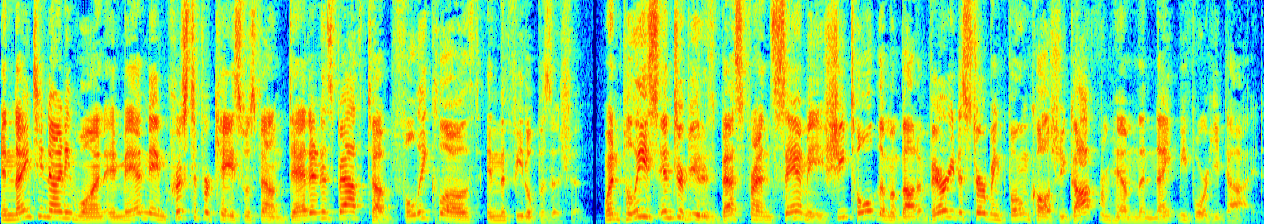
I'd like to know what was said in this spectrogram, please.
In 1991, a man named Christopher Case was found dead in his bathtub, fully clothed, in the fetal position. When police interviewed his best friend Sammy, she told them about a very disturbing phone call she got from him the night before he died.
